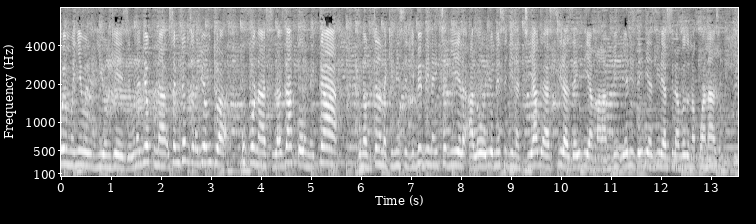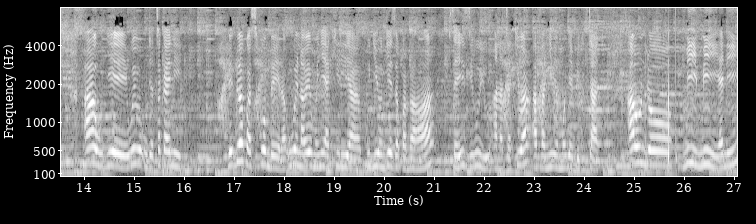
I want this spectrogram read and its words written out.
we mwenyewe ujiongeze? Unajua kuna sometimes unajua mtu upo na asila zako umekaa unakutana na kimeseji bebi nahitaji hela. Alo hiyo meseji inatiaga asira zaidi ya mara mbili yani zaidi ya zile asira ambazo unakuwa nazo. Au je wewe utataka yani bebi wako asikuombe hela uwe na wewe mwenyewe akili ya kujiongeza kwamba sahizi huyu anatakiwa afanyiwe moja mbili tatu. Au ndo mimi yani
